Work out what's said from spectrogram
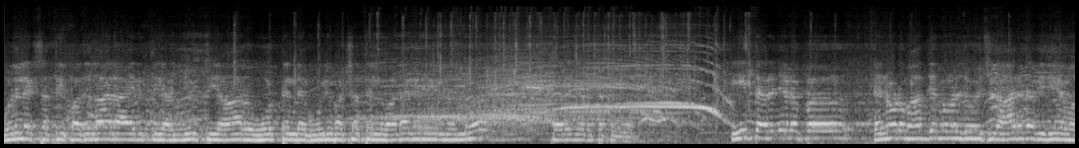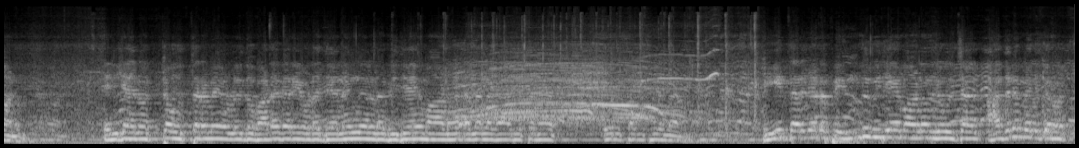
ഒരു ലക്ഷത്തി പതിനാലായിരത്തി അഞ്ഞൂറ്റി ആറ് വോട്ടിന്റെ ഭൂരിപക്ഷത്തിൽ വടകരയിൽ നിന്ന് തെരഞ്ഞെടുത്തിട്ടുള്ളത്. ഈ തെരഞ്ഞെടുപ്പ് എന്നോട് മാധ്യമങ്ങൾ ചോദിച്ചത് ആരുടെ വിജയമാണ്? എനിക്ക് അതിനൊറ്റ ഉത്തരമേ ഉള്ളൂ. ഇത് വടകരയുടെ ജനങ്ങളുടെ വിജയമാണ് എന്നുള്ള കാര്യത്തിന് ഒരു സംശയം വേണം ഈ തെരഞ്ഞെടുപ്പ് എന്ത് വിജയമാണെന്ന് ചോദിച്ചാൽ അതിനും എനിക്ക് ഒറ്റ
